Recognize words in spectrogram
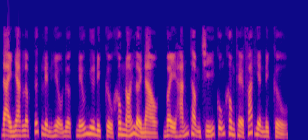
Đại nhạc lập tức liền hiểu được nếu như địch cửu không nói lời nào, vậy hắn thậm chí cũng không thể phát hiện địch cửu.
